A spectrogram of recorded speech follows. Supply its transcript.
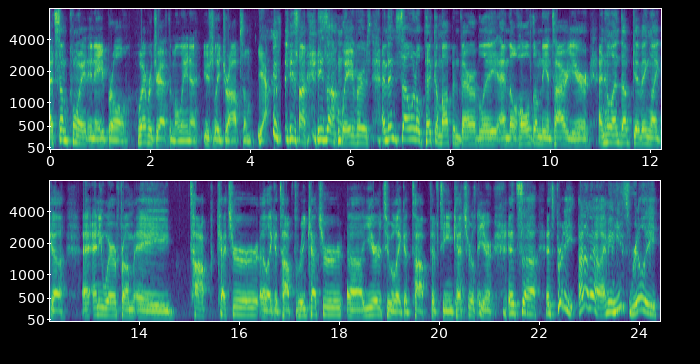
at some point in April, whoever drafted Molina usually drops him. Yeah. he's on he's on waivers, and then someone will pick him up invariably, and they'll hold him the entire year, and he'll end up giving like a, a anywhere from a top catcher, uh, like a top three catcher uh, year to like a top fifteen catcher year. It's uh, it's pretty. I don't know. I mean, he's really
